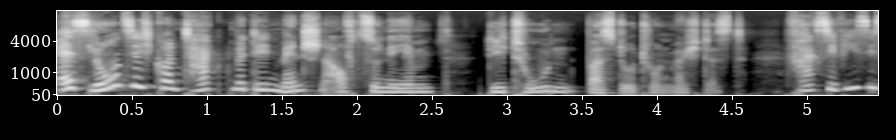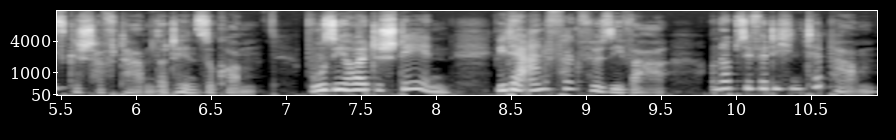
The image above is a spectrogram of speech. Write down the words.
Es lohnt sich, Kontakt mit den Menschen aufzunehmen, die tun, was du tun möchtest. Frag sie, wie sie es geschafft haben, dorthin zu kommen, wo sie heute stehen, wie der Anfang für sie war und ob sie für dich einen Tipp haben,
